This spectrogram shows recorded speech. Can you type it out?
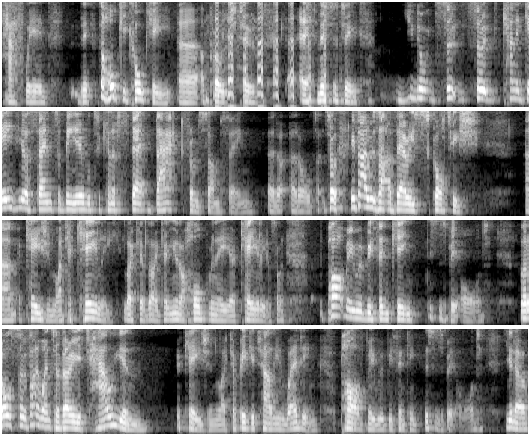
halfway in? The the hokey cokey uh, approach to ethnicity. You know so so it kind of gave you a sense of being able to kind of step back from something at, at all times so if i was at a very scottish um, occasion like a ceilidh, like a like a you know hogmanay or ceilidh or something part of me would be thinking this is a bit odd. But also if i went to a very italian occasion like a big italian wedding part of me would be thinking this is a bit odd you know?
